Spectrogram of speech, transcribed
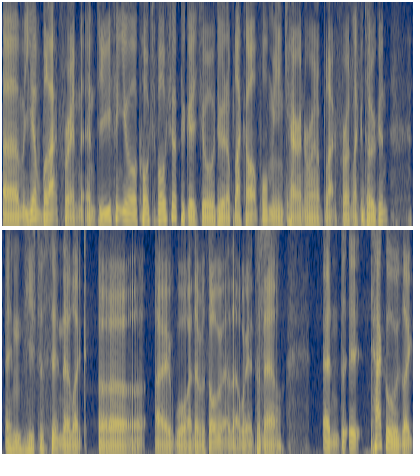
um, you have a black friend, and do you think you're a culture vulture because you're doing a black art form for me and carrying around a black friend like a token?" And he's just sitting there like, "Uh, I well, I never thought about it that way until now," and it tackles like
